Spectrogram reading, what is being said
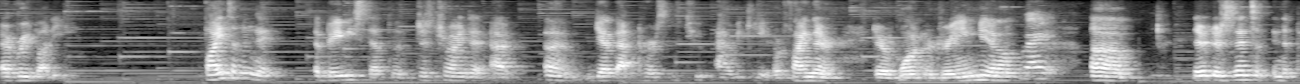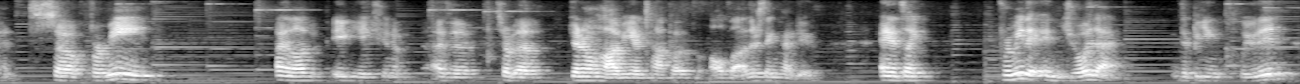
everybody find something that a baby step of just trying to um, get that person to advocate or find their their want or dream you know right. um, there, there's a sense of independence. So for me, I love aviation as a sort of a general hobby on top of all the other things I do. And it's like, for me to enjoy that, to be included,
